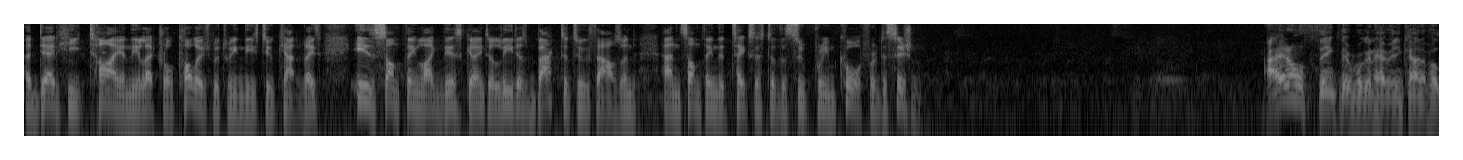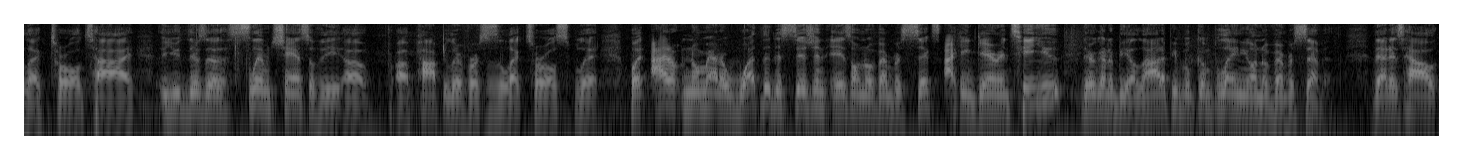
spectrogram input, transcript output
a dead heat tie in the Electoral College between these two candidates. Is something like this going to lead us back to 2000 and something that takes us to the Supreme Court for a decision? I don't think that we're going to have any kind of electoral tie. You, there's a slim chance of the uh, uh, popular versus electoral split, but I don't. No matter what the decision is on November 6th, I can guarantee you there are going to be a lot of people complaining on November 7th. That is how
